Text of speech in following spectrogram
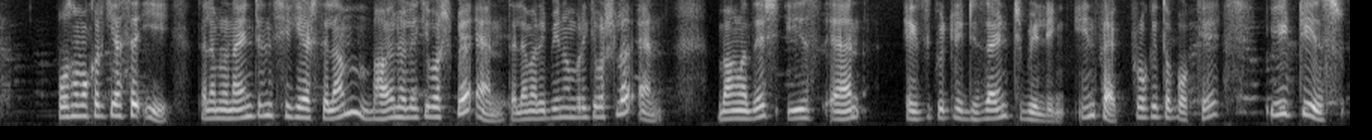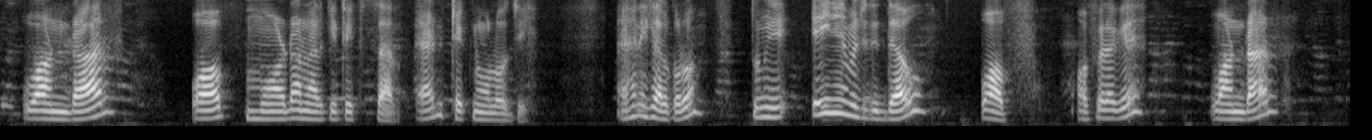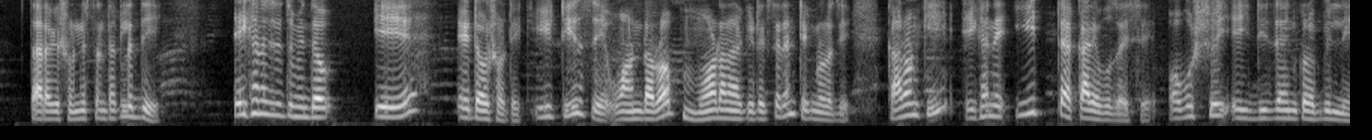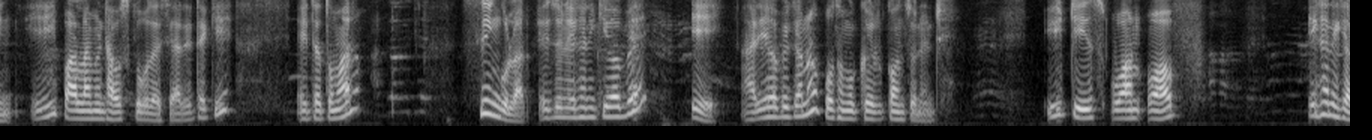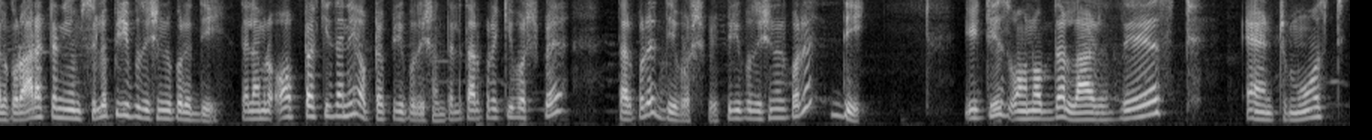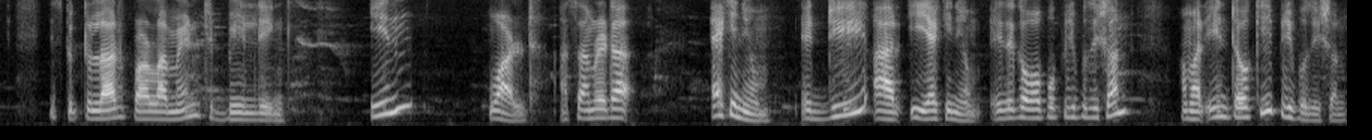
প্রথম অক্ষর কি আছে? ই তাহলে আমরা নাইন টেন শিখে আসছিলাম ভাওয়েল হলে কি বসবে? এন তাহলে আমার এই বি নম্বরে কি বসল? An Bangladesh is an exquisitely designed building in fact প্রকৃতপক্ষে it is wonder of modern architecture and technology এখানে খেয়াল করো, তুমি এই নিয়মে যদি দাও অফ অফের আগে ওয়ান্ডার তার আগে শূন্যস্থান থাকলে দি। এইখানে যদি তুমি দাও এ এটাও সঠিক। It is a wonder of modern architecture and technology কারণ কি? এখানে ইটটা কারে বোঝাইছে? অবশ্যই এই ডিজাইন করা বিল্ডিং এই পার্লামেন্ট হাউসকে বোঝাইছে। আর এটা কি? এটা তোমার সিঙ্গুলার এই জন্য এখানে কি হবে? এ আর এ হবে কেন? প্রথম অক্ষর consonant it is one of এখানে খেয়াল করো আর একটা নিয়ম ছিল প্রিপোজিশনের উপরে দি তাহলে আমরা অফটা কি জানি? অফটা প্রিপোজিশন তাহলে তারপরে কি বসবে? তারপরে দি বসবে। প্রিপোজিশনের পরে the. It is one of the largest and most spectacular parliament building in world আচ্ছা আমরা এটা একই নিয়ম ডি আর ই একই নিয়ম। জায়গায় অপ প্রিপোজিশন আমার ইনটাও কি প্রিপোজিশন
